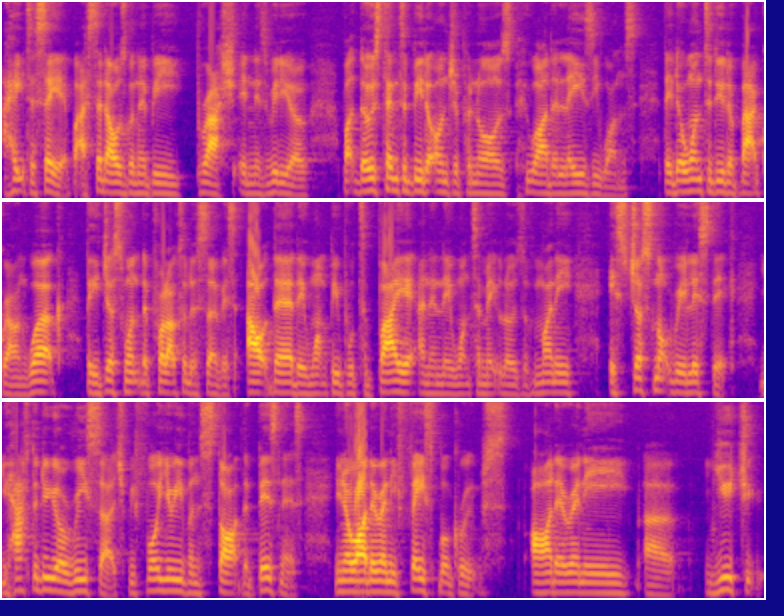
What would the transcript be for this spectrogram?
I hate to say it, but I said I was going to be brash in this video, but those tend to be the entrepreneurs who are the lazy ones. They don't want to do the background work. They just want the product or the service out there. They want people to buy it and then they want to make loads of money. It's just not realistic. You have to do your research before you even start the business. You know, are there any Facebook groups? Are there any uh, YouTube?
